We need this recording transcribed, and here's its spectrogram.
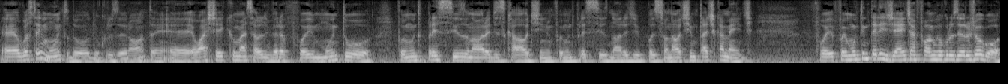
É, eu gostei muito do, do Cruzeiro ontem. É, eu achei que o Marcelo Oliveira foi muito, foi muito preciso na hora de escalar o time, foi muito preciso na hora de posicionar o time taticamente. Foi, foi muito inteligente a forma que o Cruzeiro jogou.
